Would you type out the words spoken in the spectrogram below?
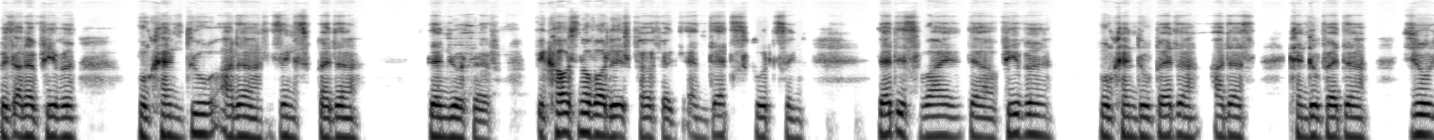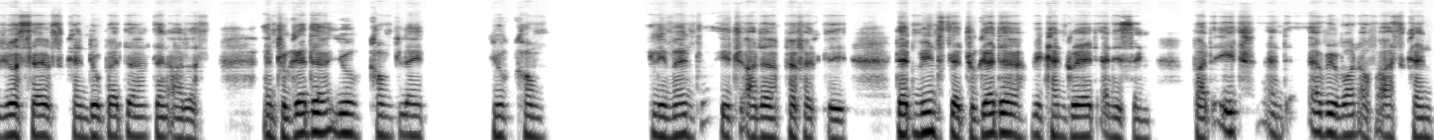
with other people who can do other things better than yourself. Because nobody is perfect and that's good thing. That is why there are people who can do better, others can do better, you yourselves can do better than others. And together you complete you complement each other perfectly. That means that together we can create anything, but each and every one of us can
